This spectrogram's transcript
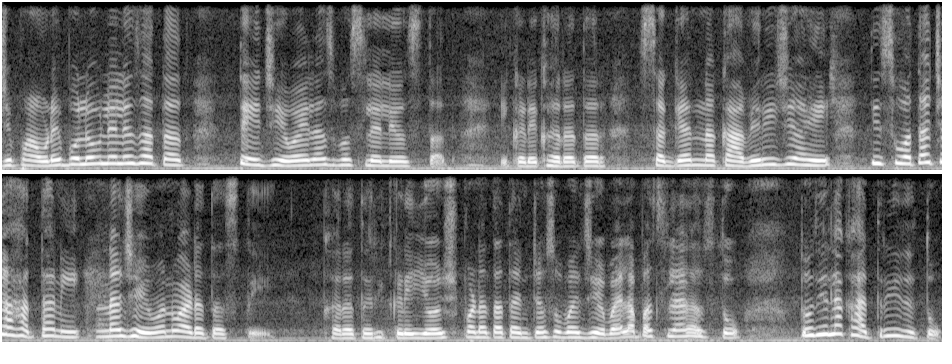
जे पाहुणे बोलवलेले जातात ते जेवायलाच बसलेले असतात. इकडे खरं तर सगळ्यांना कावेरी जी आहे ती स्वतःच्या हाताने त्यांना जेवण वाढत असते. खरं तर इकडे यश पण आता त्यांच्यासोबत जेवायला बसलेला असतो तो तिला खात्री देतो.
